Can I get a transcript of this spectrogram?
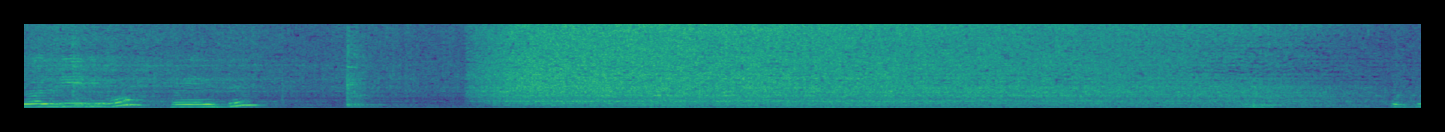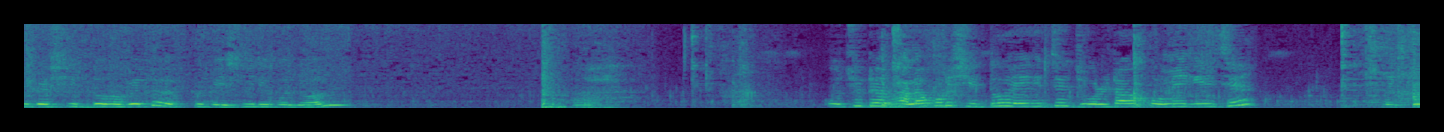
জল দিয়ে দেব, হয়ে গেছে। কচুটা সিদ্ধ হবে তো, একটু বেশি দেবো জল। কচুটা ভালো করে সিদ্ধ হয়ে গেছে, জলটাও কমে গিয়েছে। দেখতে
